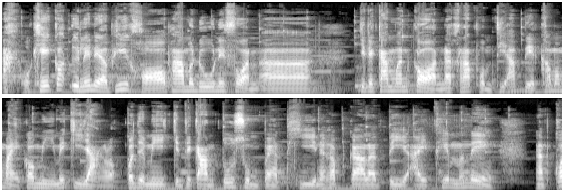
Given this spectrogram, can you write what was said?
อะโอเคก่อนอื่นเลยเดี๋ยวพี่ขอพามาดูในส่วนอ่า กิจกรรมกันก่อนนะครับผมที่อัปเดตเข้ามาใหม่ก็มีไม่กี่อย่างหรอก ก็จะมีกิจกรรมตู้สุ่ม 8 ทีนะครับ การันตีไอเทมนั่นเองนะครับก็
